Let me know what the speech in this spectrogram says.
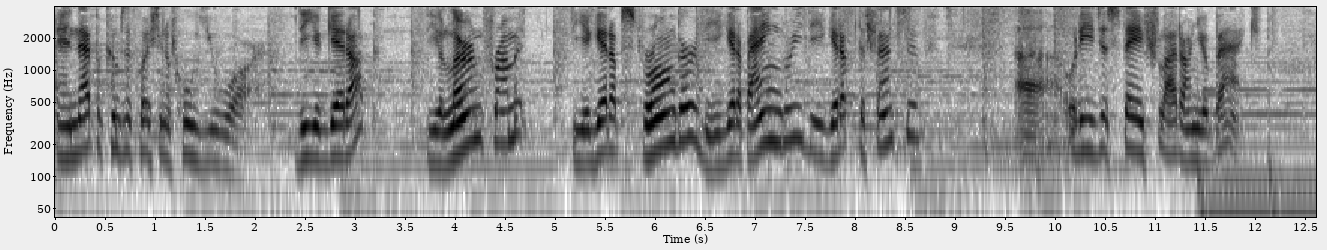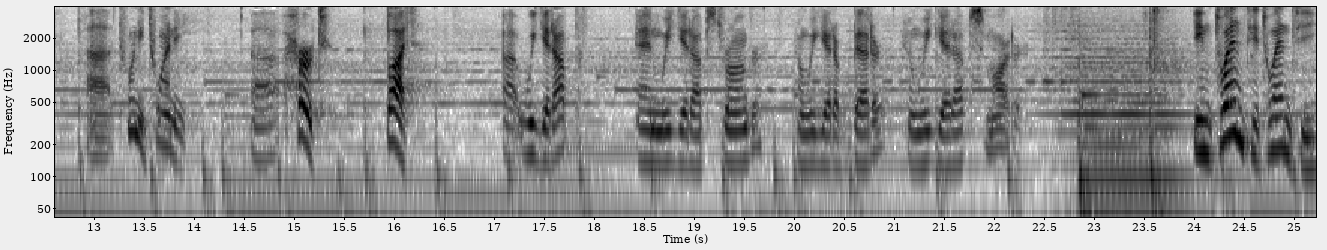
And that becomes a question of who you are. Do you get up? Do you learn from it? Do you get up stronger? Do you get up angry? Do you get up defensive? Uh, or do you just stay flat on your back? Uh, 2020 uh, hurt, but uh, we get up and we get up stronger and we get up better and we get up smarter. In 2020,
